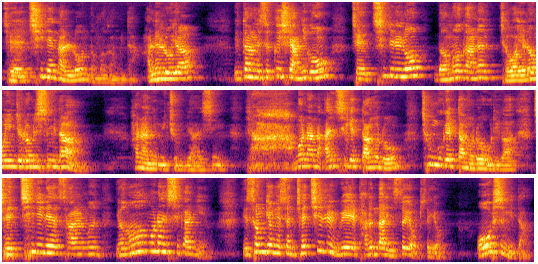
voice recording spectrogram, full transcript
제 7의 날로 넘어갑니다. 할렐루야. 이 땅에서 끝이 아니고 제 7일로 넘어가는 저와 여러분인 줄로 믿습니다. 하나님이 준비하신 영원한 안식의 땅으로 천국의 땅으로 우리가 제 7일의 삶은 영원한 시간이에요. 이 성경에서는 제 7일 외에 다른 날이 있어요, 없어요? 없습니다.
